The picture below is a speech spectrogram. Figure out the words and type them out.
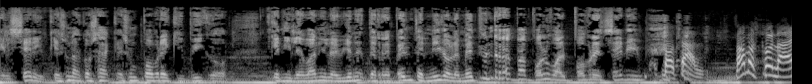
el sheriff, que es una cosa que es un pobre equipico que ni le va ni le viene. De repente el nido le mete un rapapolvo al pobre sheriff. Total. Vamos con la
